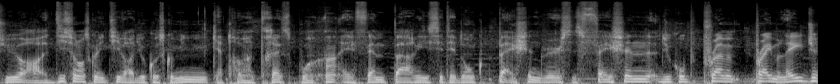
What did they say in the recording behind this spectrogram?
sur Dissonance Cognitive Radio Cause Commune 93.1 FM Paris. C'était donc Passion versus Fashion du groupe Primal Age.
